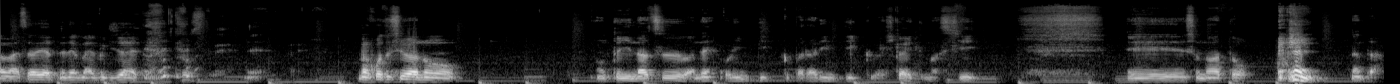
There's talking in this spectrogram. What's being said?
まあまあ、そうやってね、前向きじゃないとね。そうですね。まあ今年はあの、本当に夏はね、オリンピック、パラリンピックが控えてますし、えー、その後、なんだ、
